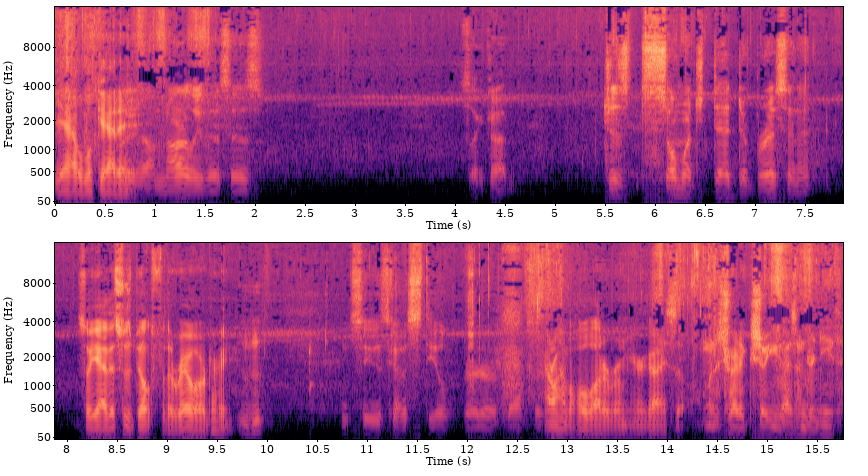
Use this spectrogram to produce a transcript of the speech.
Yeah, look at it. how gnarly this is. It's like got just so much dead debris in it. So yeah, this was built for the railroad, right? Mm-hmm. Let's see, it's got a steel girder across it. I don't have a whole lot of room here, guys, so I'm gonna try to show you guys underneath.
